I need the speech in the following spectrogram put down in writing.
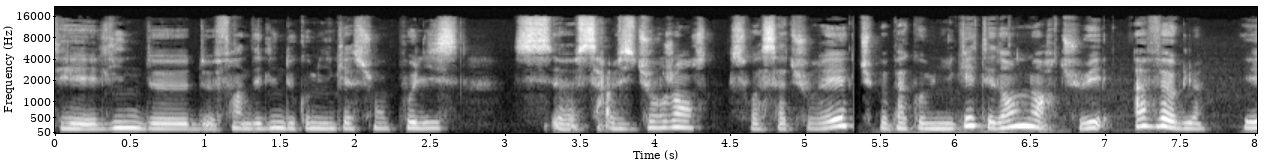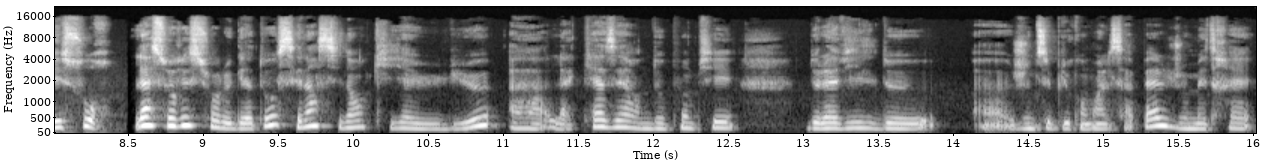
des lignes de, fin, des lignes de communication police euh, service d'urgence soient saturées. Tu peux pas communiquer, tu es dans le noir, tu es aveugle et sourd. La cerise sur le gâteau, c'est l'incident qui a eu lieu à la caserne de pompiers de la ville de euh, je ne sais plus comment elle s'appelle, je mettrai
